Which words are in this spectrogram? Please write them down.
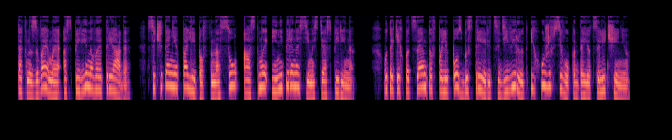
так называемая аспириновая триада, сочетание полипов в носу, астмы и непереносимости аспирина. У таких пациентов полипоз быстрее рецидивирует и хуже всего поддается лечению.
